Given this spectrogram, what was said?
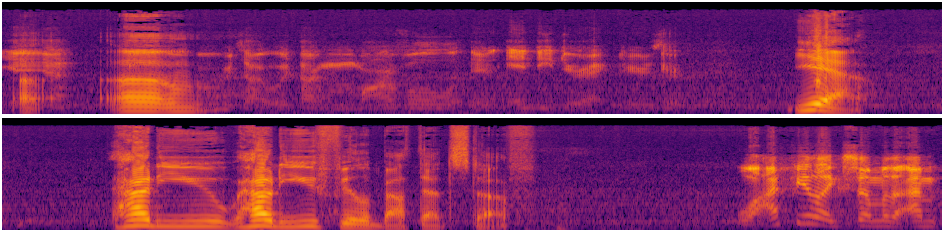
Yeah. Um, we're, talking, we're talking Marvel and indie directors. yeah. How do you how do you feel about that stuff? Well, I feel like some of the. I'm.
